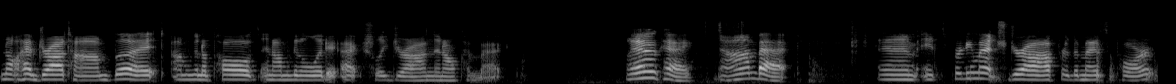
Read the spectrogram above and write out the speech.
not have dry time, but I'm going to pause and I'm going to let it actually dry and then I'll come back. Okay, I'm back. Um, it's pretty much dry for the most part,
